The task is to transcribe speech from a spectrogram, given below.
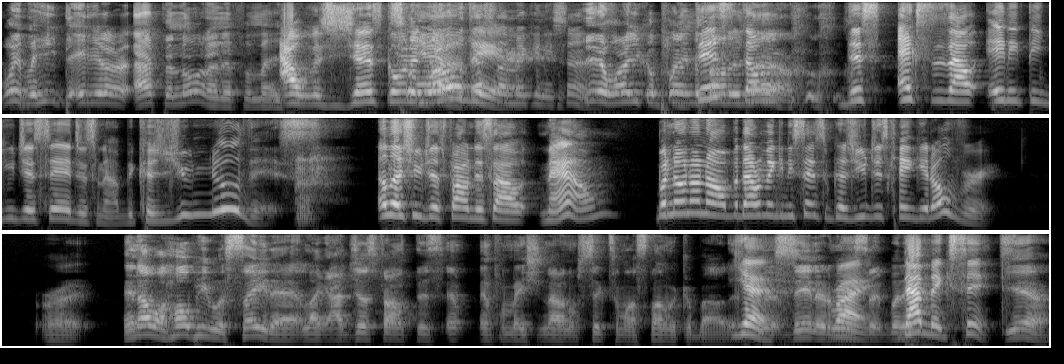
Wait, but he dated her after knowing that information. I was just going to So go what? That there. doesn't make any sense. Yeah, why are you complaining This about it don't- now? this X's out anything you just said just now because you knew this. Unless you just found this out now. But no, no, no. But that don't make any sense because you just can't get over it. right. And I would hope he would say that, like, I just found this information out. I'm sick to my stomach about it. Yes, Then it'll make right. sense, but that it- makes sense. yeah.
